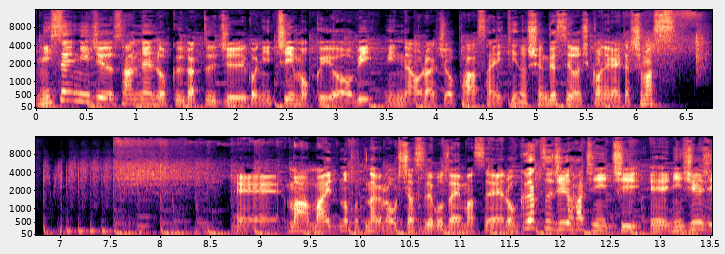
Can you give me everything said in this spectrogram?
2023年6月15日木曜日みんなおラジオパーソナリティのしゅんです。よろしくお願いいたします。えー、まあ毎度のことながらお知らせでございます、えー6月18日、えー20時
